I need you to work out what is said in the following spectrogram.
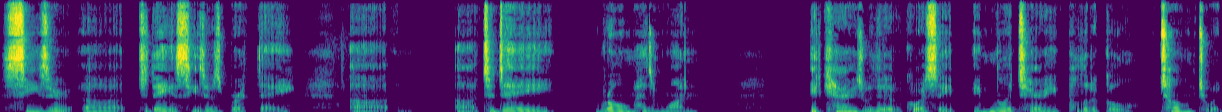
Caesar, uh, today is Caesar's birthday. Uh, uh, today, Rome has won. It carries with it, of course, a, a military political tone to it,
